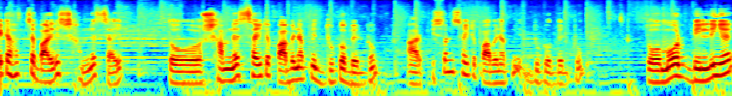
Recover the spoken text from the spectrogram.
এটা হচ্ছে বাড়ির সামনের সাইড তো সামনের সাইডে পাবেন আপনি দুটো বেডরুম আর পিছন সাইডে পাবেন আপনি দুটো বেডরুম তো মোট বিল্ডিংয়ে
